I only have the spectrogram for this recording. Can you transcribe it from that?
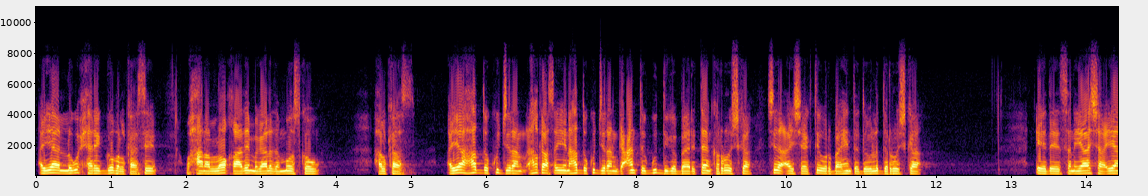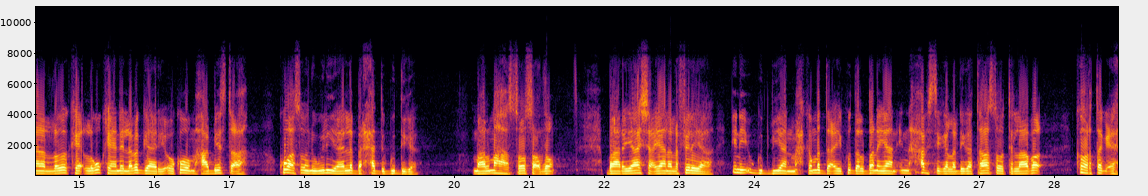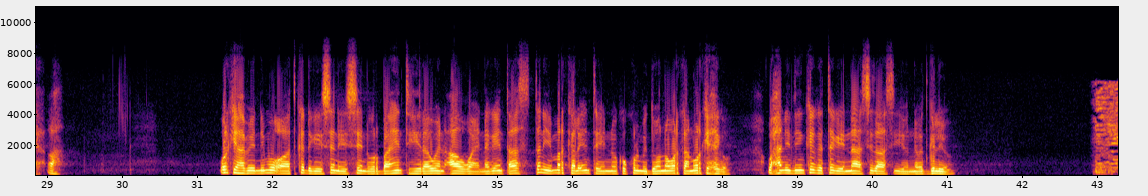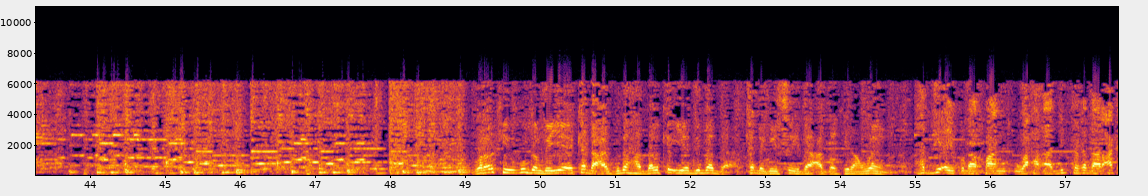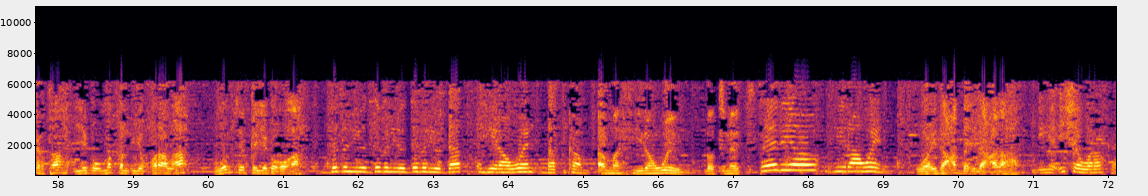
ayaa lagu xiray gobolkaasi waxaana loo qaaday magaalada moscow. Halkaas ayaa hadda ku jiraan halkaas ayayna hadda ku jiraan gacanta guddiga baaritaanka ruushka sida ay sheegtay warbaahinta dowladda ruushka. Eedeysanayaasha ayaana lagu keenay laba gaari oo kuwa maxaabiista ah kuwaas oona weli yaalla barxadda guddiga. Maalmahaas soo socdo baarayaasha ayaana la filayaa inay u gudbiyaan maxkamadda ay ku dalbanayaan in xabsiga la dhigo taasoo tillaabo ka hortag ah ah. Warkii habeennimo oo aad ka dhagaysanayseen warbaahinta hiiraaweyn caawa waa inaga intaas. Tan iyo mar kale intaynu ku kulmi doono warkaan warka xigo. Waxaan idinkaga tegaynaa sidaas iyo nabadgelyo wararkii ugu dambeeyey ee ka dhaca gudaha dalka iyo dibadda ka dhagayso idaacadda hiraanweyn haddii ay ku dhaafaan waxa aad dib kaga daaraca kartaa iyagoo maqal iyo qoraal ah website-ka iyaga oo ah ama hiranweyn net waa idaacadda idaacadaha. Iyo isha wararka.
